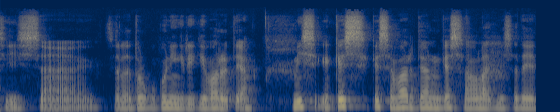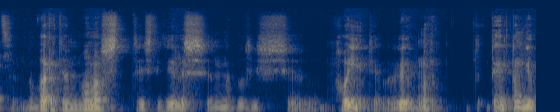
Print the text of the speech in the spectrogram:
siis selle tolgu kuningriigi vardja. mis, kes, kes see vardja on, kes sa oled, mis sa teed? vardja on vanast eesti keeles nagu siis hoidja või noh, tegelikult ongi,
